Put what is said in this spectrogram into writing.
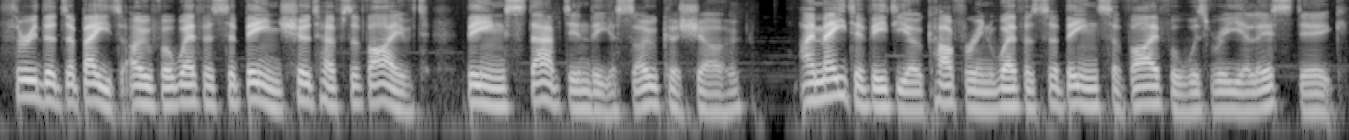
through the debate over whether Sabine should have survived being stabbed in the Ahsoka show. I made a video covering whether Sabine's survival was realistic.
